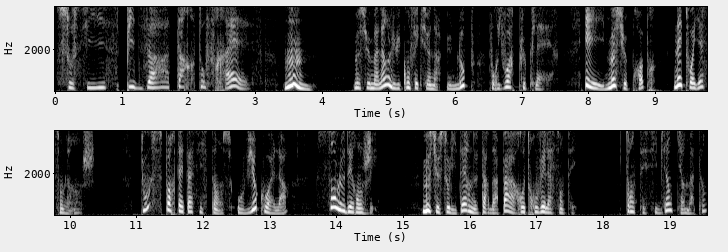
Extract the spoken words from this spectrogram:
Saucisses, pizza, tarte aux fraises. Hum Monsieur Malin lui confectionna une loupe pour y voir plus clair, et Monsieur Propre nettoyait son linge. Tous portaient assistance au vieux koala sans le déranger. Monsieur Solitaire ne tarda pas à retrouver la santé. Tant et si bien qu'un matin,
